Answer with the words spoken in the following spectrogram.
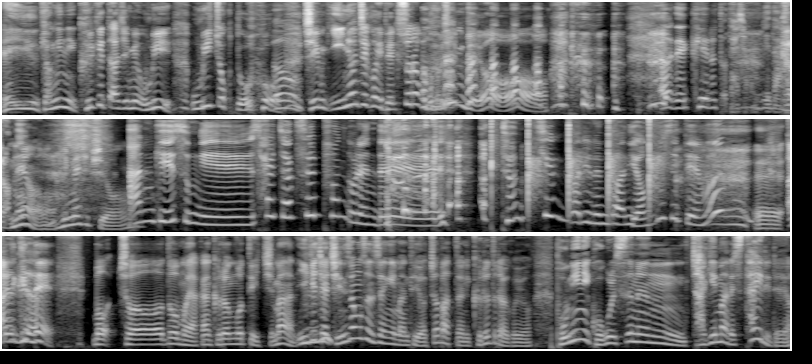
에이, 경희님, 그렇게 따지면 우리, 우리 쪽도 어. 지금 2년째 거의 백수라고 보시면 돼요. 아, 네, 기회는 또 다시 옵니다. 그럼요. 네. 힘내십시오. 안기숙님, 살짝 슬픈 노래인데, 둔 칭거리는 건 영기 씨 때문? 네, 아니 그렇죠? 근데 뭐 저도 뭐 약간 그런 것도 있지만 이게 음. 제가 진성 선생님한테 여쭤봤더니 그러더라고요. 본인이 곡을 쓰는 자기만의 스타일이래요.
